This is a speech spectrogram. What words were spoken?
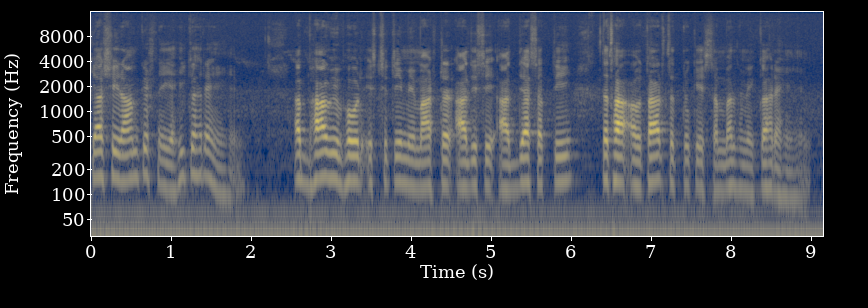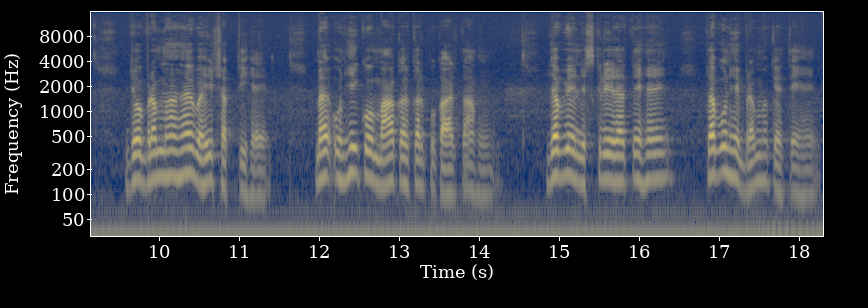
क्या श्री रामकृष्ण यही कह रहे हैं? अब भाव विभोर स्थिति में मास्टर आदि से आद्या शक्ति तथा अवतार तत्व के संबंध में कह रहे हैं। जो ब्रह्म है, वही शक्ति है। मैं उन्हीं को माँ कहकर पुकारता हूँ। जब वे निष्क्रिय रहते हैं, तब उन्हें ब्रह्म कहते हैं।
